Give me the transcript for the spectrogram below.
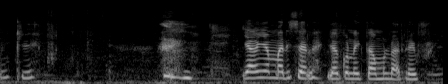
Ok. Ya, doña Marisela, ya conectamos la refri.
